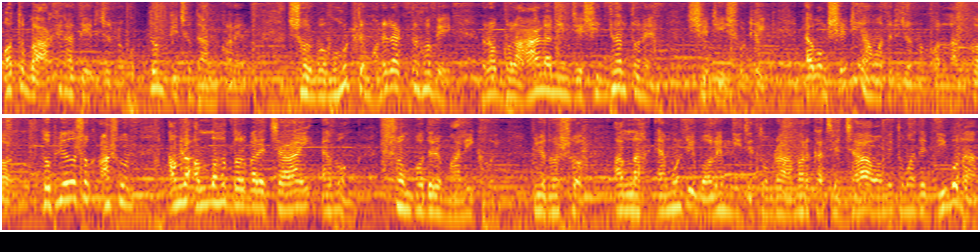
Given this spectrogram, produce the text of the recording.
অথবা আখেরাতে এর জন্য উত্তম কিছু দান করেন। সর্বমুহূর্তে মনে রাখতে হবে, রব্বুল আলামিন যে সিদ্ধান্ত নেন, সেটি সঠিক এবং সেটি আমাদের জন্য কল্যাণকর। তো প্রিয় দর্শক, আসুন আমরা আল্লাহর দরবারে চাই এবং সম্পদের মালিক হই। প্রিয় দর্শক, আল্লাহ এমনটি বলেননি যে তোমরা আমার কাছে চাও, আমি তোমাদের দিব না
